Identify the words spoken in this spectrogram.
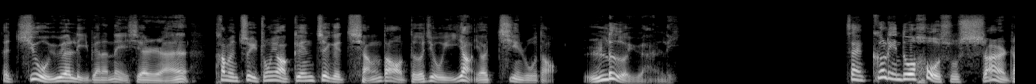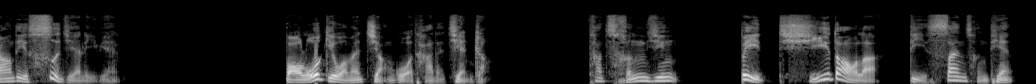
在旧约里边的那些人，他们最终要跟这个强盗得救一样，要进入到乐园里。在哥林多后书十二章第四节里边，保罗给我们讲过他的见证，他曾经被提到了第三层天，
